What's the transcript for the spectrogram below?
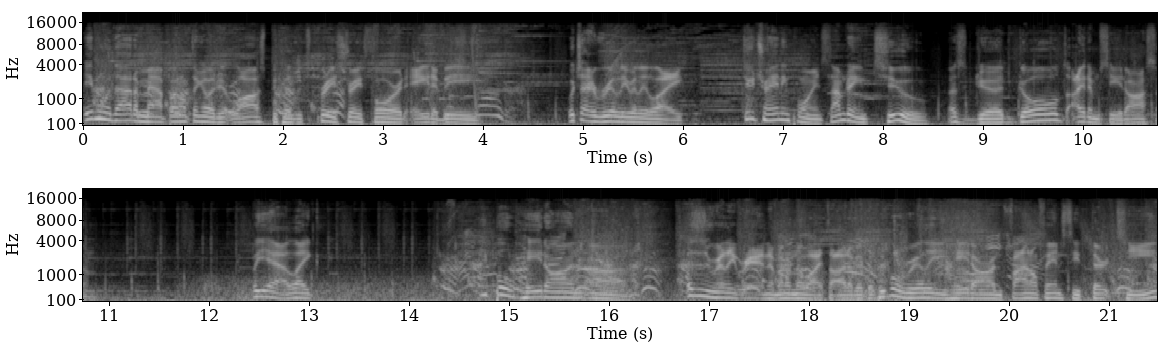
even without a map, I don't think I would get lost because it's pretty straightforward A to B. which I really, really like. Two training points. I'm doing two. That's good. Gold item seed. Awesome. But yeah, like people hate on. Uh, this is really random. I don't know why I thought of it, but people really hate on Final Fantasy 13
